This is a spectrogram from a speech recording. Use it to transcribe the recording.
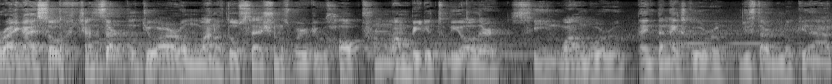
Alright guys, so chances are that you are on one of those sessions where you hop from one video to the other, seeing one guru, then the next guru, you start looking at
